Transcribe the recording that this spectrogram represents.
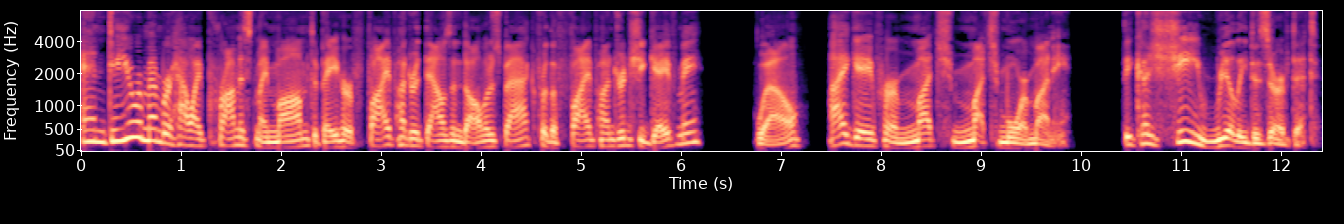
and do you remember how I promised my mom to pay her $500,000 back for the 500 she gave me? Well, I gave her much, much more money. Because she really deserved it.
